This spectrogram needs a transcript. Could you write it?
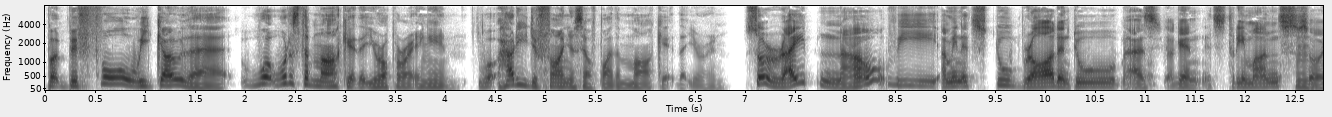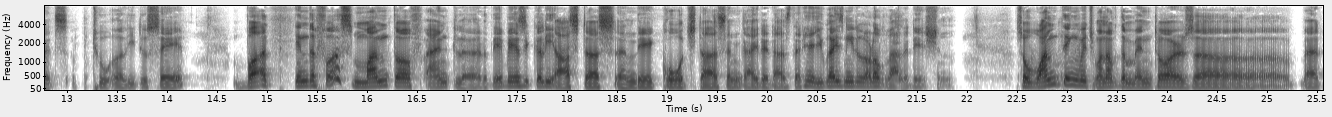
But before we go there, what what is the market that you're operating in? What, how do you define yourself by the market that you're in? So right now we I mean it's too broad and too as again it's 3 months so it's too early to say. But in the first month of Antler they basically asked us and they coached us and guided us that hey you guys need a lot of validation. So one thing which one of the mentors uh, at,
